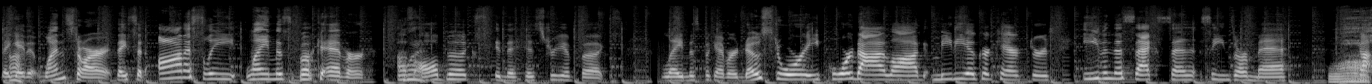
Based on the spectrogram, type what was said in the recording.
They gave it one star. They said, honestly, lamest book ever. Of all books in the history of books, lamest book ever. No story, poor dialogue, mediocre characters. Even the sex se- scenes are meh. God,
